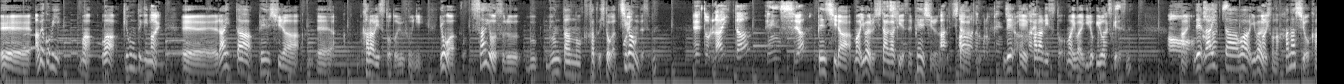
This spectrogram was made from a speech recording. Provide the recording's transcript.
えー、アメコミ、まあ、は基本的に、はいえーライター、ペンシラー、えーカラリストというふうに、要は作業するぶ分担のかか人が違うんですよね。えっ、と、ライター？ペンシアペンシラー、まあ、いわゆる下書きですね。ペンシルなんあで、下書き。でえーカラリスト、まあ、いわゆる色色付けですね。はい。で、ライターはいわゆはい。るその話を考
